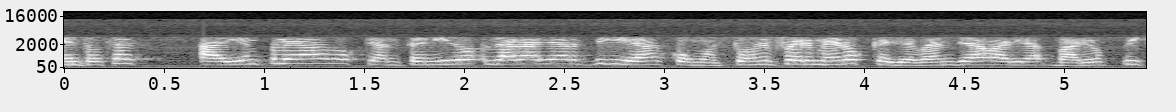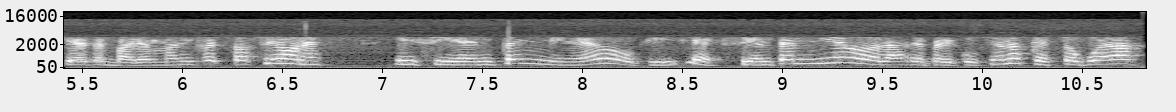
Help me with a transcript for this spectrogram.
Entonces, hay empleados que han tenido la gallardía, como estos enfermeros que llevan ya varias, varios piquetes, varias manifestaciones, y sienten miedo, Quique, sienten miedo de las repercusiones que esto pueda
